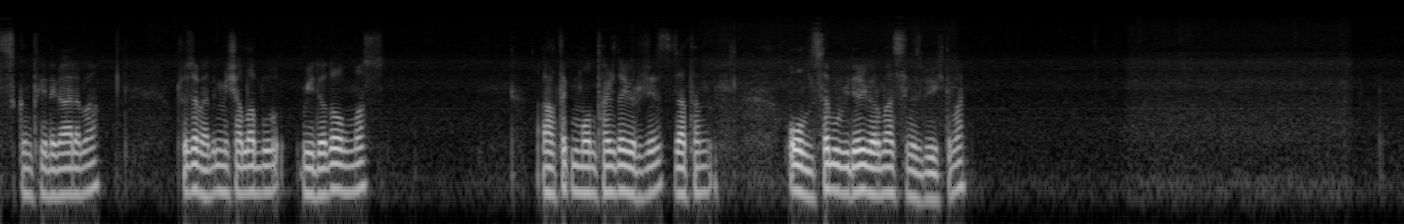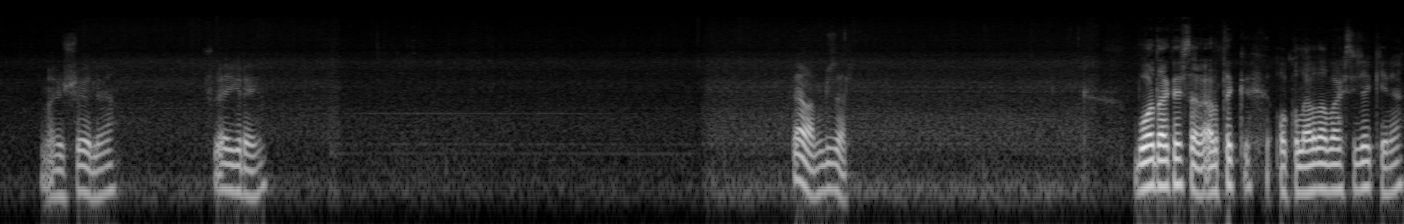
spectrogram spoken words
sıkıntıydı galiba. Çözemedim. İnşallah bu videoda olmaz. Artık montajda göreceğiz. Zaten olduysa bu videoyu görmezsiniz büyük ihtimal. Böyle şöyle. Şuraya gireyim. Devam güzel. Bu arada arkadaşlar artık okullarda başlayacak yine.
